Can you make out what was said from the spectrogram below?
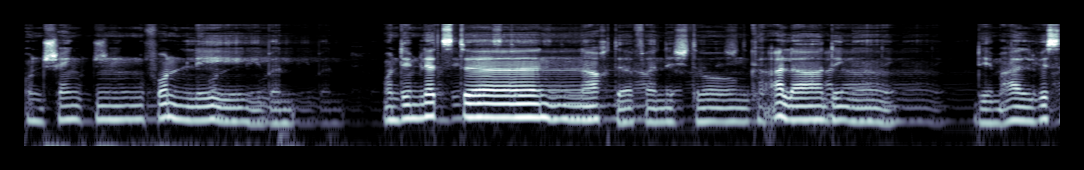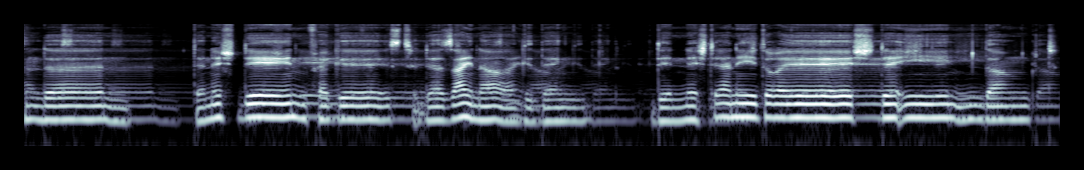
und Schenken von Leben und dem Letzten nach der Vernichtung aller Dinge dem Allwissenden, der nicht den vergisst, der seiner gedenkt, den nicht erniedrigt, der ihm dankt,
